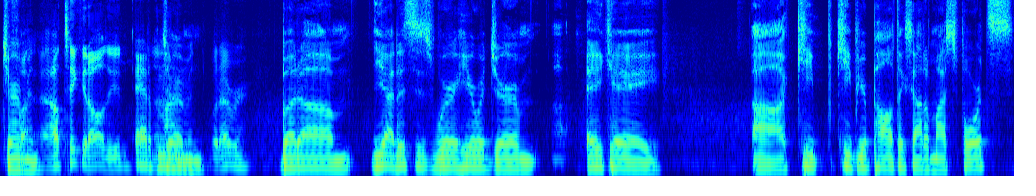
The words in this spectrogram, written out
German, I'll take it all, dude. Herman. German. Whatever. But um, yeah, this is we're here with Germ, aka uh, keep keep your politics out of my sports.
